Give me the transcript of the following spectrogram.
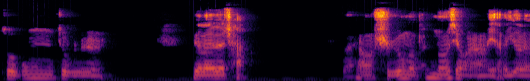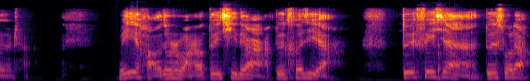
做工就是越来越差，对，然后使用的功能性上也越来越差。唯一好的就是往上堆气垫、堆科技啊、堆飞线、堆塑料。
